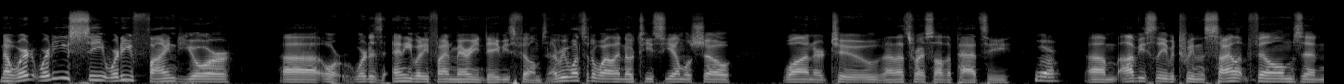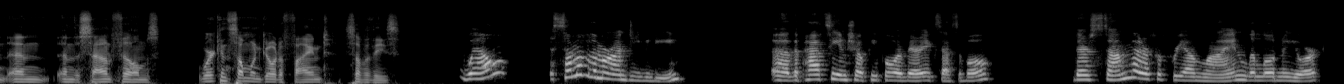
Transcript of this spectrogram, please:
Now, where where do you see where do you find your uh, or where does anybody find Marion Davies films? Every once in a while, I know TCM will show one or two. Uh, that's where I saw the Patsy. Yeah. Um, obviously, between the silent films and and and the sound films, where can someone go to find some of these? Well, some of them are on DVD. Uh, the Patsy and Show People are very accessible. There's some that are for free online. Little Old New York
